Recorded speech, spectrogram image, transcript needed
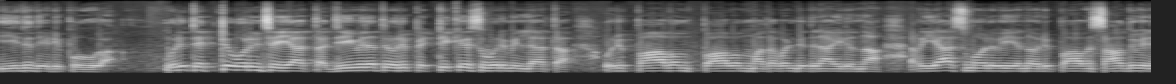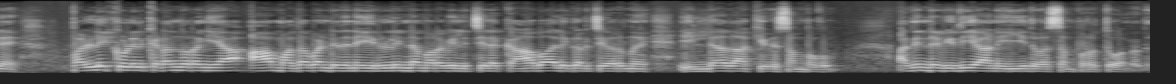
നീതി തേടി പോവുക ഒരു തെറ്റ് പോലും ചെയ്യാത്ത ജീവിതത്തിൽ ഒരു പെറ്റിക്കേസ് പോലും ഇല്ലാത്ത ഒരു പാവം പാവം മതപണ്ഡിതനായിരുന്ന റിയാസ് മൗലവി എന്ന ഒരു പാവം സാധുവിനെ പള്ളിക്കുള്ളിൽ കിടന്നുറങ്ങിയ ആ മതപണ്ഡിതനെ ഇരുളിന്റെ മറവിൽ ചില കാവാലികർ ചേർന്ന് ഇല്ലാതാക്കിയ ഒരു സംഭവം. അതിന്റെ വിധിയാണ് ഈ ദിവസം പുറത്തു വന്നത്.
